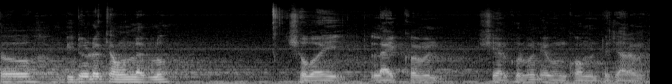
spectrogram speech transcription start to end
তো ভিডিওটা কেমন লাগল? সবাই লাইক কমেন্ট শেয়ার করবেন এবং কমেন্টে জানাবেন।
